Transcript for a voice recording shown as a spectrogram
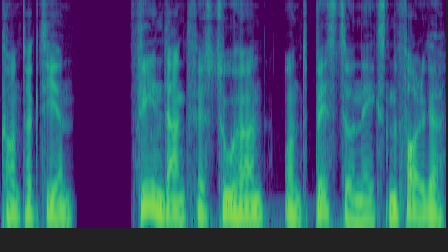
kontaktieren. Vielen Dank fürs Zuhören und bis zur nächsten Folge.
